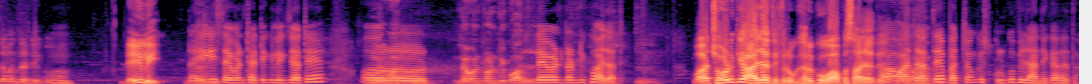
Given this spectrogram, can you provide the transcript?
सेवन थर्टी को डेली डेली सेवन थर्टी को लेके जाते हैं और इलेवन ट्वेंटी को इलेवन ट्वेंटी को आ जाते हम्म। वहाँ छोड़ के आ जाते फिर घर को वापस आ जाते हाँ, आ जाते हैं बच्चों के स्कूल को भिजाने का रहता।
